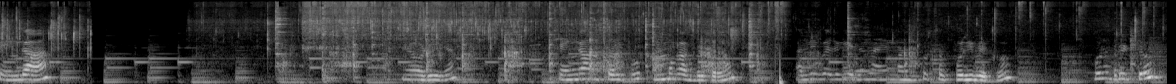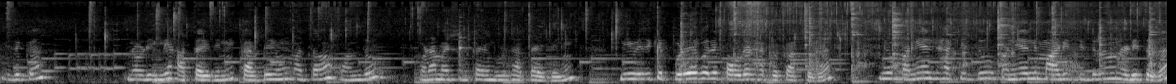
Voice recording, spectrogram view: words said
ಶೇಂಗಾ ನೋಡಿ ಈಗ. ಶೇಂಗಾ ಒಂದು ಸ್ವಲ್ಪ ಕಮ್ಮಗಾಗ್ಬಿಟ್ಟು ಅಲ್ಲಿವರೆಗೆ ಇದನ್ನು ಏನು ಮಾಡಬೇಕು? ಸ್ವಲ್ಪ ಹುರಿಬೇಕು. ಹುರಿದ್ಬಿಟ್ಟು ಇದಕ್ಕೆ ನೋಡಿ ಇಲ್ಲಿ ಹಾಕ್ತಾಯಿದ್ದೀನಿ ಕರ್ಬೇವು ಮತ್ತು ಒಂದು ಒಣಮೆಣಸಿನ್ಕಾಯಿ ಮುರಿದು ಹಾಕ್ತಾಯಿದ್ದೀನಿ ನೀವು ಇದಕ್ಕೆ ಪುಳಿಯೋಗರೆ ಪೌಡರ್ ಹಾಕಬೇಕಾಗ್ತದೆ. ನೀವು ಮನೆಯಲ್ಲಿ ಹಾಕಿದ್ದು, ಮನೆಯಲ್ಲಿ ಮಾಡಿದ್ದಿದ್ರೂ ನಡೀತದೆ.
